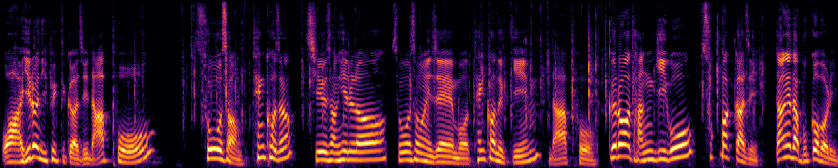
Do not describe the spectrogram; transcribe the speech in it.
와 이런 이펙트까지 나포 수호성 탱커죠? 치유성 힐러 수호성은 이제 뭐 탱커 느낌 나포 끌어당기고 속박까지 땅에다 묶어버림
